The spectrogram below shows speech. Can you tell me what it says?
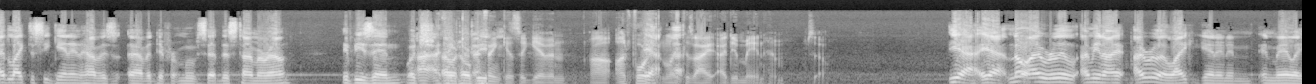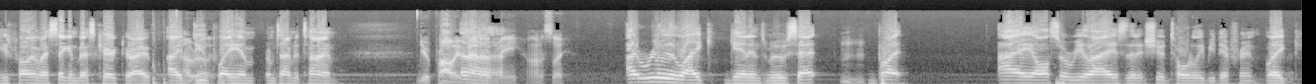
I'd like to see Ganon have his have a different moveset this time around, if he's in, which I, I I, think would hope I he. think is a given. Uh, unfortunately, Yeah, because I, I do main him. Yeah, yeah. No, I really. I mean, I, I really like Ganon in, in melee. He's probably my second best character. I I Oh, do really? play him from time to time. you're probably better Uh, than me, honestly. I really like Ganon's moveset, Mhm. but I also realize that it should totally be different. Like,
